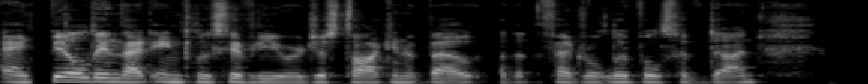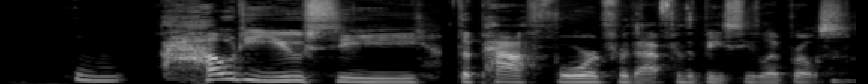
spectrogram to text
and build in that inclusivity we were just talking about that the federal liberals have done. How do you see the path forward for that for the BC liberals?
